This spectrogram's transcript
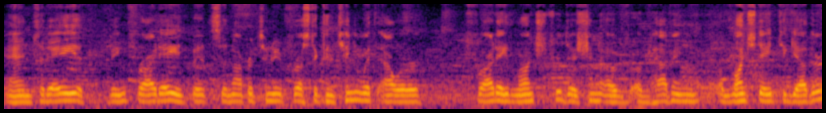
And today, being Friday, it's an opportunity for us to continue with our Friday lunch tradition of, of having a lunch date together.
